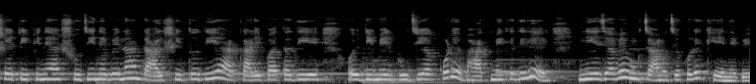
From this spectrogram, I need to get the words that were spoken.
সে টিফিনে আর সুজি নেবে না, ডাল সিদ্ধ দিয়ে আর কারি পাতা দিয়ে ওই ডিমের ভুজিয়া করে ভাত মেখে দিলে নিয়ে যাবে এবং চামচে করে খেয়ে নেবে।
